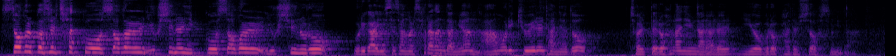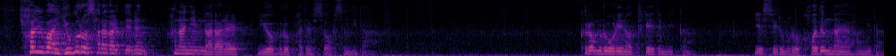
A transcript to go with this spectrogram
썩을 것을 찾고 썩을 육신을 입고 썩을 육신으로 우리가 이 세상을 살아간다면 아무리 교회를 다녀도 절대로 하나님 나라를 유업으로 받을 수 없습니다. 혈과 육으로 살아갈 때는 하나님 나라를 유업으로 받을 수 없습니다. 그러므로 우리는 어떻게 해야 됩니까? 예수 이름으로 거듭나야 합니다.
